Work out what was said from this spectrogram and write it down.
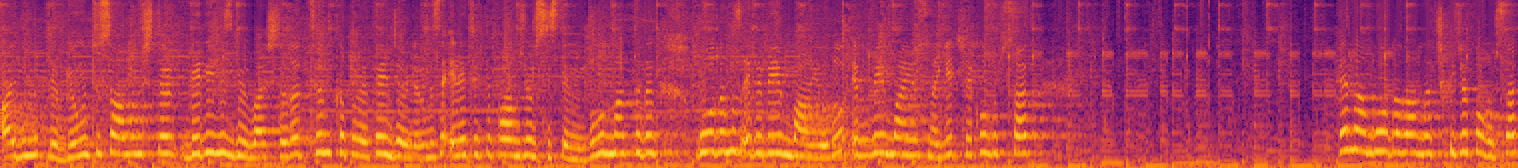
aydınlık bir görüntü sağlamıştır. Dediğimiz gibi başta da tüm kapı ve pencerelerimizde elektrikli panjur sistemi bulunmaktadır. Bu odamız ebeveyn banyolu. Ebeveyn banyosuna geçecek olursak hemen bu odadan da çıkacak olursak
